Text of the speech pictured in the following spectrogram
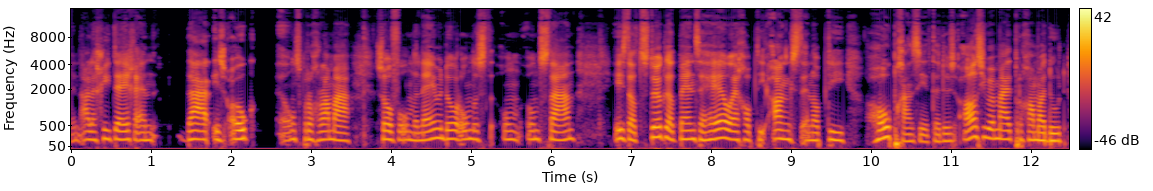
een allergie tegen. En daar is ook ons programma Zoveel Ondernemen door ontstaan, is dat stuk dat mensen heel erg op die angst en op die hoop gaan zitten. Dus als je bij mij het programma doet,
